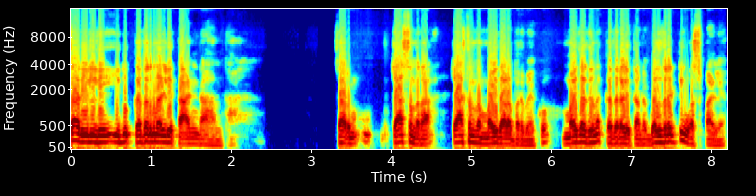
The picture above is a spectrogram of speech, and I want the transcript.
ಸರ್, ಇಲ್ಲಿ ಇದು ಕದರ್ನಳ್ಳಿ ತಾಂಡ ಅಂತ. ಸರ್, ಕ್ಯಾಸಂದ್ರ ಕ್ಯಾಸಂದ್ರ ಮೈದಾಳ ಬರಬೇಕು. ಮೈದಾಳದಿಂದ ಕದರಳ್ಳಿ ತಾಂಡ ಗೊಲ್ದರಟ್ಟಿ ಹೊಸಪಾಳ್ಯ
